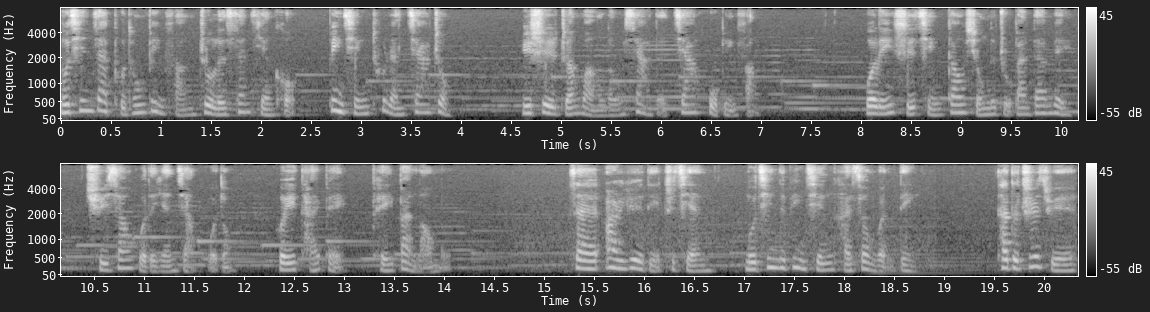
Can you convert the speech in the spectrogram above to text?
母亲在普通病房住了三天后，病情突然加重，于是转往楼下的加护病房。我临时请高雄的主办单位取消我的演讲活动，回台北陪伴老母。在二月底之前，母亲的病情还算稳定，她的知觉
